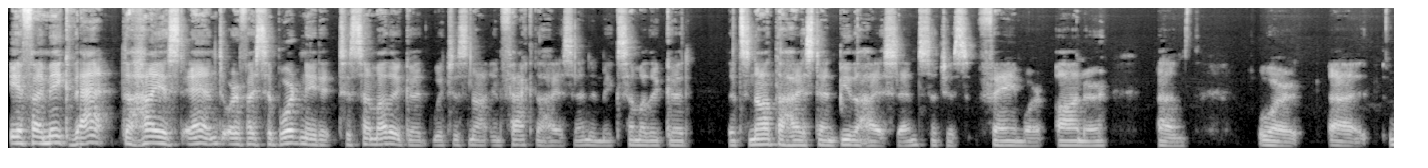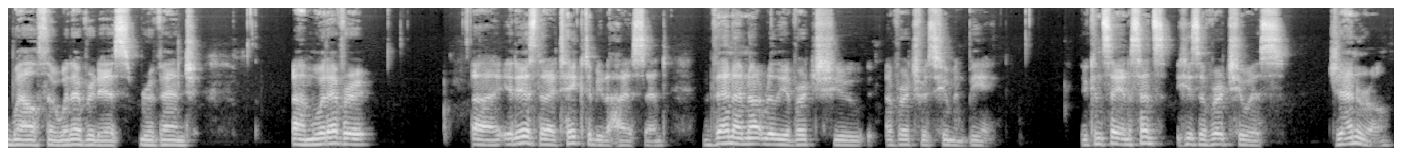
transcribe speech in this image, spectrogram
if I make that the highest end, or if I subordinate it to some other good, which is not in fact the highest end, and make some other good that's not the highest end be the highest end, such as fame or honor, um, or uh, wealth, or whatever it is, revenge, um, whatever uh, it is that I take to be the highest end, then I'm not really a virtue a virtuous human being. You can say, in a sense, he's a virtuous general,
